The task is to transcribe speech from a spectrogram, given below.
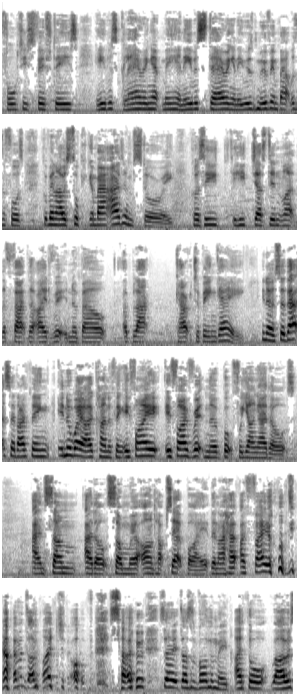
40s, 50s. He was glaring at me and he was staring and he was moving backwards and forwards when I was talking about Adam's story because he, he just didn't like the fact that I'd written about a black character being gay. You know, so that said, I think in a way I kind of think if I if I've written a book for young adults and some adults somewhere aren't upset by it, then I have I failed. I haven't done my job, so so it doesn't bother me. I thought well, I was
